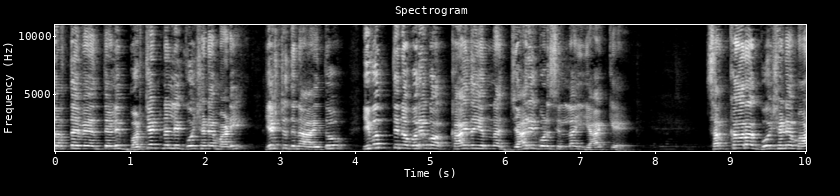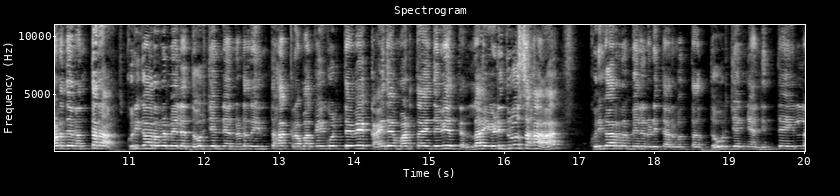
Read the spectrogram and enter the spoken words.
ತರ್ತೇವೆ ಅಂತೇಳಿ ಬಜೆಟ್ನಲ್ಲಿ ಘೋಷಣೆ ಮಾಡಿ ಎಷ್ಟು ದಿನ ಆಯಿತು? ಇವತ್ತಿನವರೆಗೂ ಆ ಕಾಯ್ದೆಯನ್ನ ಜಾರಿಗೊಳಿಸಿಲ್ಲ ಯಾಕೆ? ಸರ್ಕಾರ ಘೋಷಣೆ ಮಾಡದ ನಂತರ ಕುರಿಗಾರರ ಮೇಲೆ ದೌರ್ಜನ್ಯ ನಡೆದ್ರೆ ಇಂತಹ ಕ್ರಮ ಕೈಗೊಳ್ತೇವೆ, ಕಾಯ್ದೆ ಮಾಡ್ತಾ ಇದ್ದೇವೆ ಅಂತೆಲ್ಲ ಹೇಳಿದ್ರೂ ಸಹ ಕುರಿಗಾರರ ಮೇಲೆ ನಡೀತಾ ಇರುವಂತಹ ದೌರ್ಜನ್ಯ ನಿಂತೇ ಇಲ್ಲ.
